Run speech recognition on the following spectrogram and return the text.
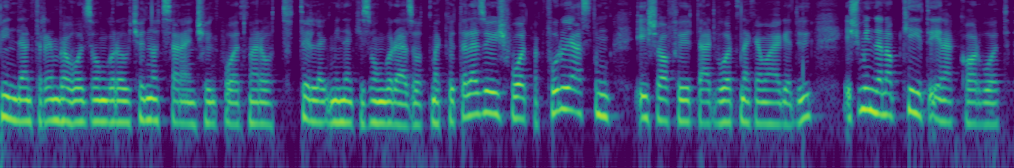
minden teremben volt zongora, úgyhogy nagy szerencsénk volt, mert ott tényleg mindenki zongorázott, meg kötelező is volt, meg furujáztunk, és a főtárgy volt nekem a hegedű, és minden nap két énekkar volt,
